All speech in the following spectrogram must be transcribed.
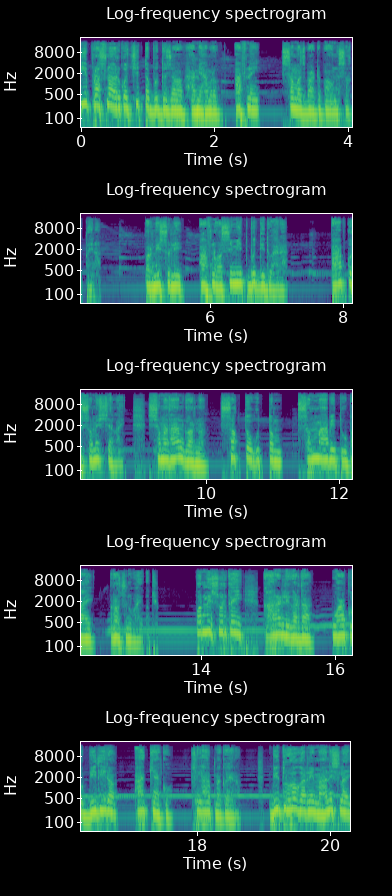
यी प्रश्नहरूको चित्त बुद्ध जवाब हामी हाम्रो आफ्नै समझबाट पाउन सक्दैनौँ। परमेश्वरले आफ्नो असीमित बुद्धिद्वारा पापको समस्यालाई समाधान गर्न सक्तो उत्तम सम्भावित उपाय रच्नु भएको थियो। परमेश्वरकै कारणले गर्दा उहाँको विधि र आज्ञाको खिलाफमा गएर विद्रोह गर्ने मानिसलाई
